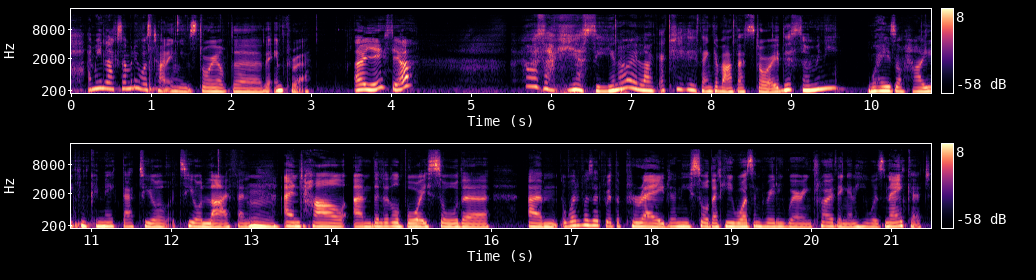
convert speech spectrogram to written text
I mean, like somebody was telling me the story of the the emperor. Oh, yes, yeah. I was like, yes, see, you know, like actually think about that story, there's so many ways of how you can connect that to your to your life and and how um the little boy saw the um what was it with the parade? And he saw that he wasn't really wearing clothing and he was naked.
